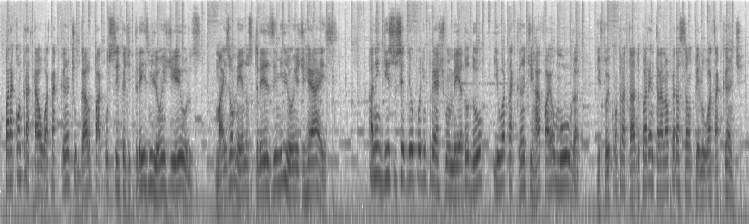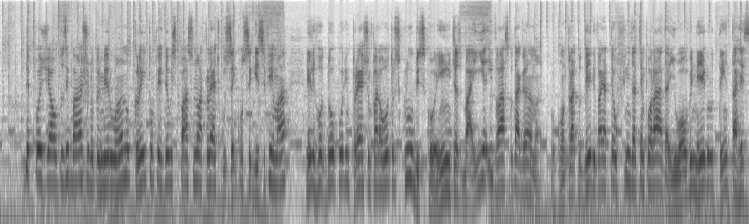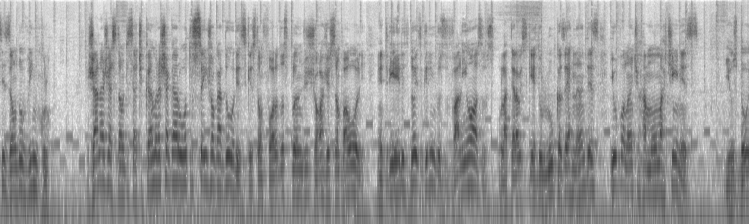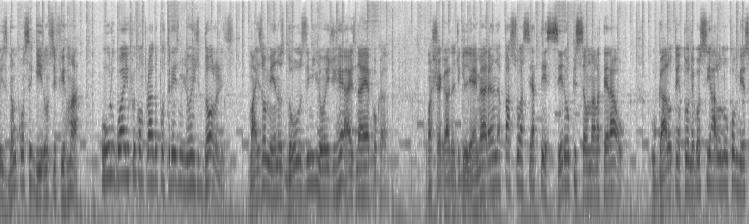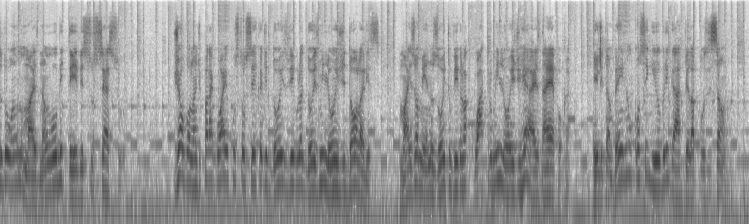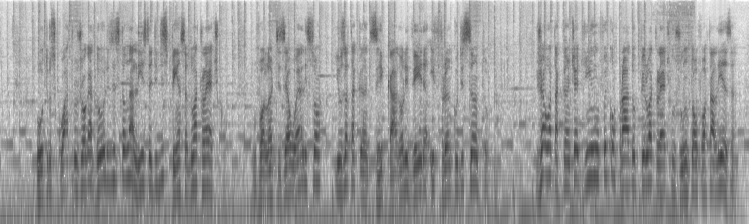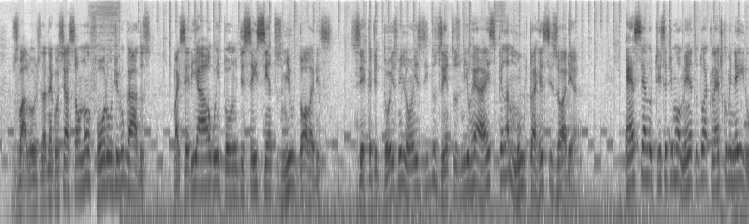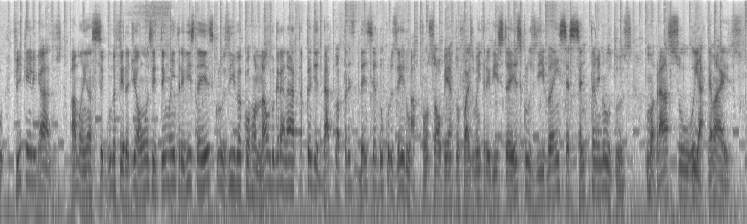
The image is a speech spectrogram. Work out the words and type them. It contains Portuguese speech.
Para contratar o atacante, o Galo pagou cerca de 3 milhões de euros, mais ou menos 13 milhões de reais. Além disso, cedeu por empréstimo Meia Dodô e o atacante Rafael Moura, que foi contratado para entrar na operação pelo atacante. Depois de altos e baixos no primeiro ano, Clayton perdeu espaço no Atlético sem conseguir se firmar. Ele rodou por empréstimo para outros clubes, Corinthians, Bahia e Vasco da Gama. O contrato dele vai até o fim da temporada e o Alvinegro tenta a rescisão do vínculo. Já na gestão de sete câmaras chegaram outros seis jogadores que estão fora dos planos de Jorge Sampaoli, entre eles dois gringos valiosos, o lateral esquerdo Lucas Hernandes e o volante Ramon Martinez e os dois não conseguiram se firmar. O uruguaio foi comprado por 3 milhões de dólares, mais ou menos 12 milhões de reais na época. Com a chegada de Guilherme Arana, passou a ser a terceira opção na lateral. O Galo tentou negociá-lo no começo do ano, mas não obteve sucesso. Já o volante paraguaio custou cerca de 2,2 milhões de dólares, mais ou menos 8,4 milhões de reais na época. Ele também não conseguiu brigar pela posição. Outros quatro jogadores estão na lista de dispensa do Atlético. O volante Zé Wellison e os atacantes Ricardo Oliveira e Franco de Santo. Já o atacante Edinho foi comprado pelo Atlético junto ao Fortaleza. Os valores da negociação não foram divulgados, mas seria algo em torno de 600 mil dólares, cerca de 2 milhões e 200 mil reais pela multa rescisória. Essa é a notícia de momento do Atlético Mineiro. Fiquem ligados. Amanhã, segunda-feira, dia 11, tem uma entrevista exclusiva com Ronaldo Granata, candidato à presidência do Cruzeiro. Afonso Alberto faz uma entrevista exclusiva em 60 minutos. Um abraço e até mais.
